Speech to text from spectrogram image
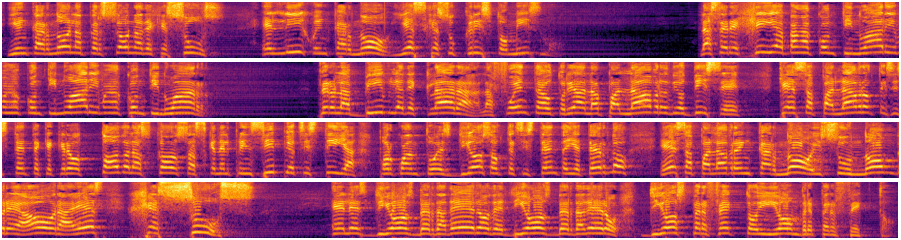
Y encarnó en la persona de Jesús. El Hijo encarnó y es Jesucristo mismo. Las herejías van a continuar y van a continuar y van a continuar. Pero la Biblia declara, la fuente de autoridad, la palabra de Dios dice que esa palabra autoexistente que creó todas las cosas que en el principio existía, por cuanto es Dios autoexistente y eterno, esa palabra encarnó y su nombre ahora es Jesús. Él es Dios verdadero de Dios verdadero, Dios perfecto y hombre perfecto.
